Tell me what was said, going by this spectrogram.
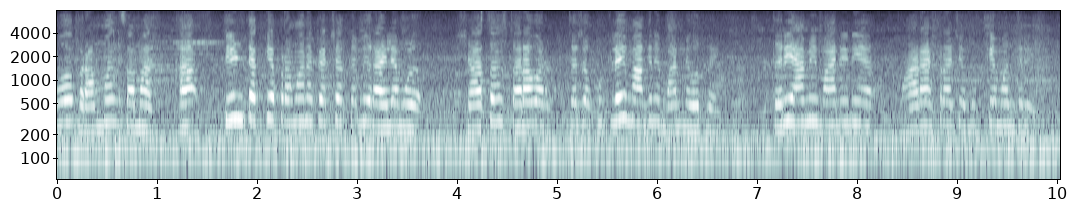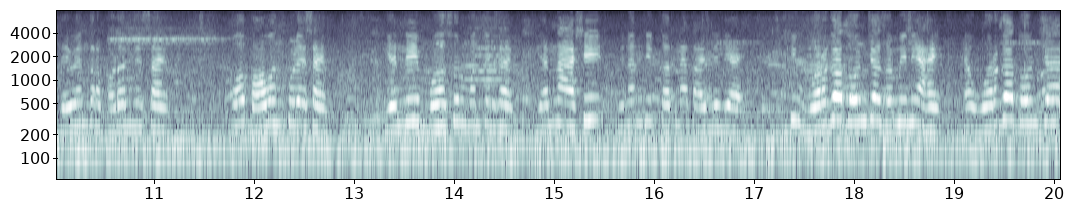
व ब्राह्मण समाज हा तीन टक्के प्रमाणापेक्षा कमी राहिल्यामुळं शासन स्तरावर त्याचं कुठल्याही मागणी मान्य होत नाही. तरी आम्ही माननीय महाराष्ट्राचे मुख्यमंत्री देवेंद्र फडणवीस साहेब व बावनकुळे साहेब यांनी महसूल मंत्री साहेब यांना अशी विनंती करण्यात आलेली आहे की वर्ग दोनच्या जमिनी आहे. या वर्ग दोनच्या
